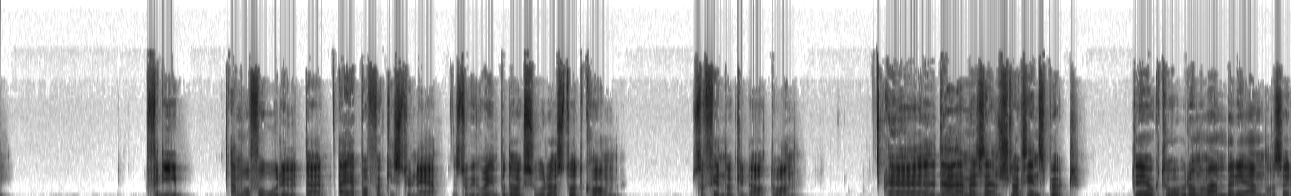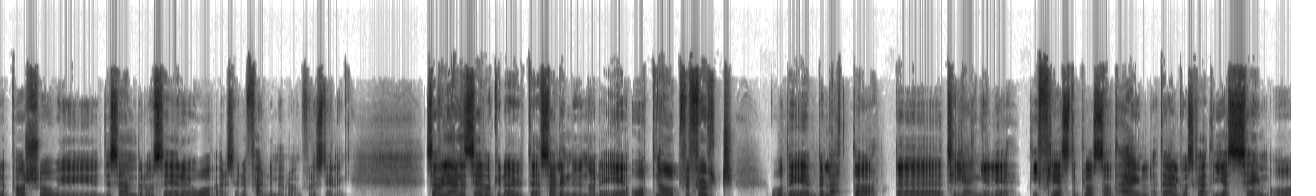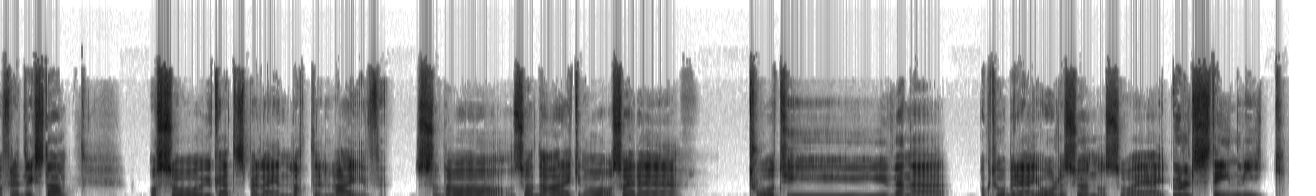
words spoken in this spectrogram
fordi jeg må få ordet ut der. Jeg er på fuckings turné. Hvis dere går inn på dagsoras.com, så finner dere datoene. Eh, det er nærmest en slags innspurt. det er oktober og november igjen, og så er det et par show i desember, og så er det over. Så er det ferdig med vrangforestilling. Så jeg vil gjerne se dere der ute, særlig nå når det er åpna opp for fullt, og det er billetter eh, tilgjengelig de fleste plasser. Til, hel til helga skal jeg til Jessheim og Fredrikstad, og så uka etter spiller jeg inn Latter live. Så da, så da har jeg ikke noe Og så er det 22. oktober er jeg i Ålesund, og så er jeg i Ulsteinvik.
